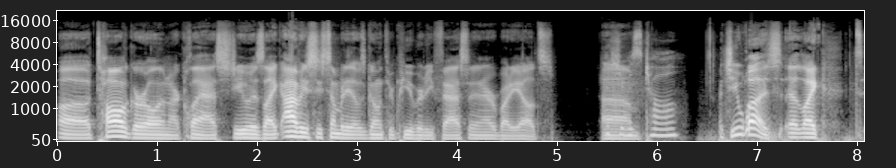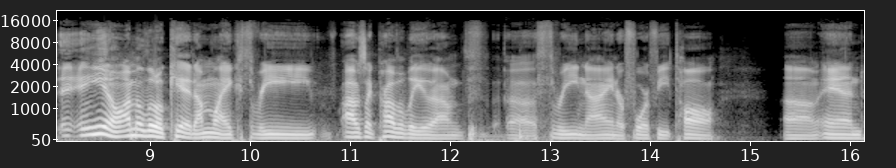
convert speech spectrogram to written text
a, a tall girl in our class. She was like obviously somebody that was going through puberty faster than everybody else. she Um, was tall. she was uh, like, you know, I'm a little kid. I'm like three. I was like probably around uh, three nine or four feet tall, um, and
